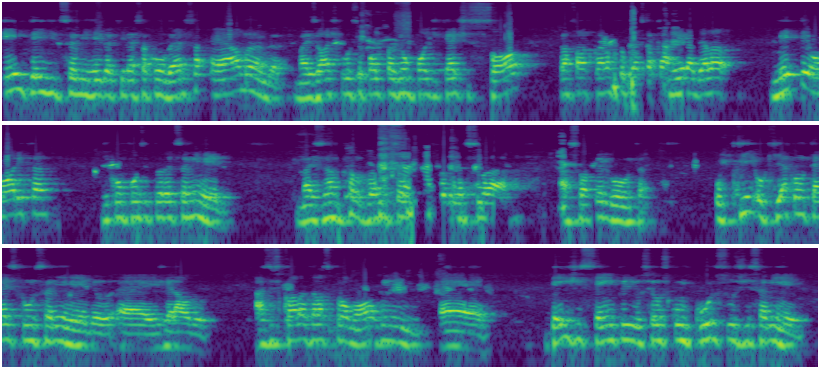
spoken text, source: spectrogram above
Quem entende de samba enredo aqui nessa conversa é a Amanda, mas eu acho que você pode fazer um podcast só para falar com ela sobre essa carreira dela meteórica de compositora de samba enredo. Mas vamos, vamos sobre, a, sua, a sua pergunta. O que, o que acontece com o samba enredo, é, Geraldo? As escolas elas promovem é, desde sempre os seus concursos de samba enredo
